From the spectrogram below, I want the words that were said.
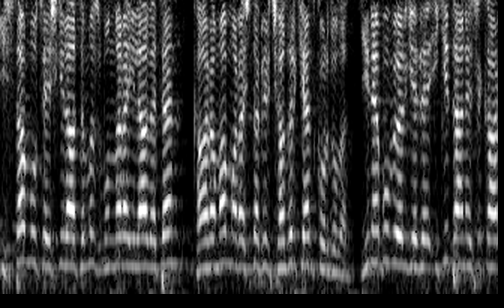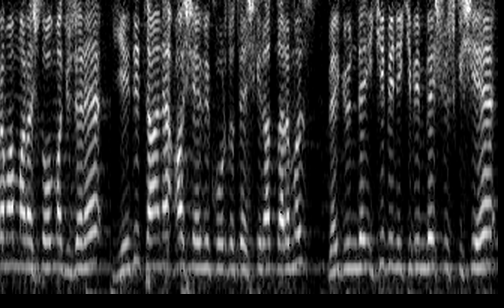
İstanbul teşkilatımız bunlara ilaveten Kahramanmaraş'ta bir çadır kent kurdular. Yine bu bölgede iki tanesi Kahramanmaraş'ta olmak üzere 7 tane aşevi kurdu teşkilatlarımız ve günde 2000-2500 kişiye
